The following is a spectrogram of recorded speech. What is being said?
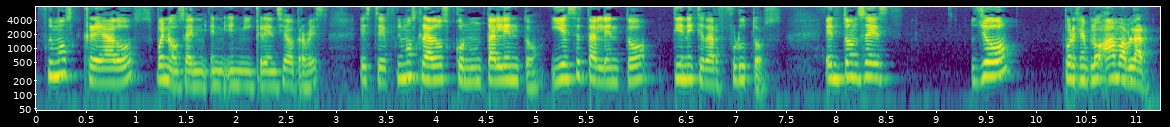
fuimos creados, bueno, o sea, en, en- en mi creencia otra vez, este, fuimos creados con un talento y ese talento tiene que dar frutos. Entonces, yo, por ejemplo, amo hablar.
